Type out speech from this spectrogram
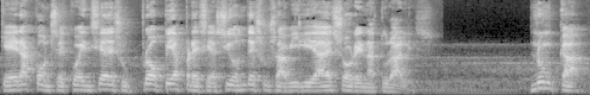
que era consecuencia de su propia apreciación de sus habilidades sobrenaturales. Nunca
